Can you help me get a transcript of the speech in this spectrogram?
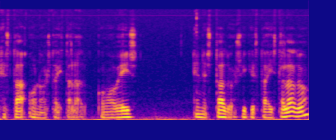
está o no está instalado. Como veis en estado sí que está instalado.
